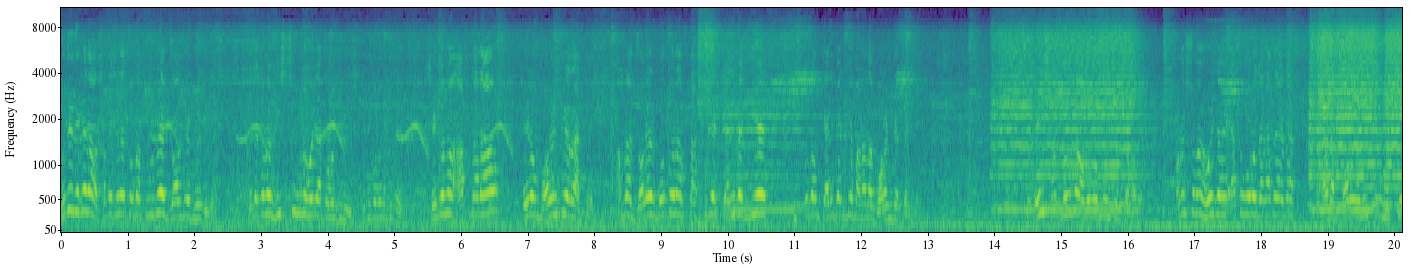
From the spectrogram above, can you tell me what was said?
যদি দেখে দাও, সাথে সাথে তোমরা তুলবে, জল দিয়ে ধুয়ে দিবে। এটা কোনো নিশ্চিন্ন হয়ে যায় কোনো জিনিস, যদি কোনো কিছু নেই। সেই জন্য আপনারাও এরকম ভলেন্টিয়ার রাখবেন। আমরা জলের বোতল আর প্লাস্টিকের ক্যারি ব্যাগ দিয়ে ডিসপোজাল ক্যারি ব্যাগ দিয়ে বানালাম ভলেন্টিয়ারদেরকে এই সাবধানতা অবলম্বন করতে হবে। অনেক সময় হয়ে যায়, এত বড় জায়গাতে একটা একটা বড় অনুষ্ঠান হচ্ছে।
